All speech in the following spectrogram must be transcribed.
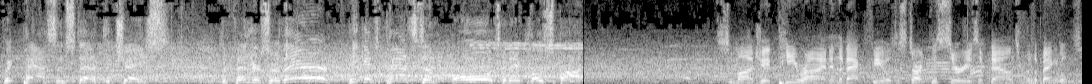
Quick pass instead to Chase. Defenders are there. He gets past him. Oh, it's going to be a close spot. Samaje Perine in the backfield to start this series of downs for the Bengals.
